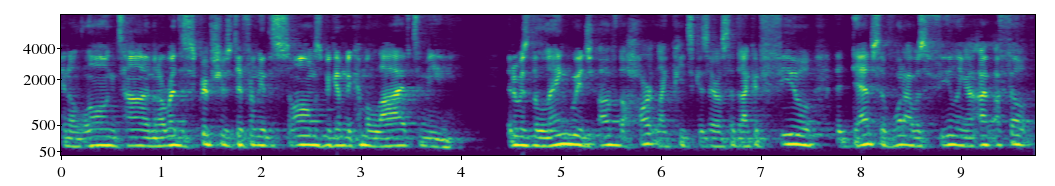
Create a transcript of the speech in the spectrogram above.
in a long time. And I read the scriptures differently. The Psalms began to come alive to me. That it was the language of the heart, like Pete Scazzero said, that I could feel the depths of what I was feeling. I, I, felt,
